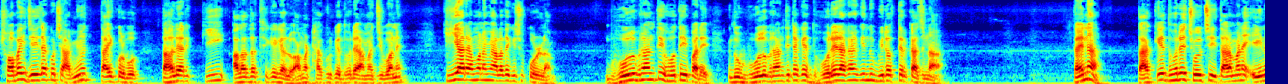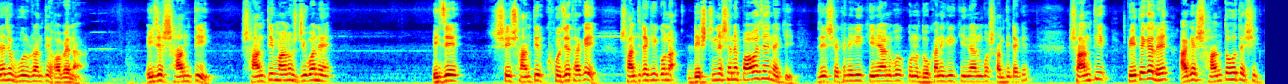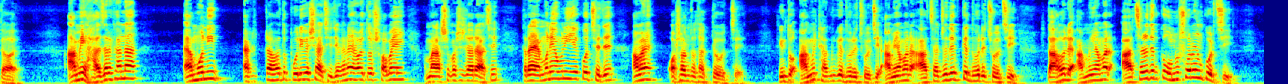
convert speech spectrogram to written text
সবাই যে যা করছে আমিও তাই করব। তাহলে আর কি আলাদা থেকে গেল আমার ঠাকুরকে ধরে আমার জীবনে? কি আর এমন আমি আলাদা কিছু করলাম? ভুল ভ্রান্তি হতেই পারে, কিন্তু ভুল ভ্রান্তিটাকে ধরে রাখার কিন্তু বীরত্বের কাজ না। তাই না? তাকে ধরে চলছি, তার মানে এই না যে ভুলভ্রান্তি হবে না। এই যে শান্তি শান্তি মানুষ জীবনে, এই যে সেই শান্তির খোঁজে থাকে, শান্তিটা কি কোনো ডেস্টিনেশনে পাওয়া যায় নাকি? যে সেখানে গিয়ে কিনে আনব, কোনো দোকানে গিয়ে কিনে আনব শান্তিটাকে? শান্তি পেতে গেলে আগে শান্ত হতে শিখতে হয়। আমি হাজারখানা এমনই একটা হয়তো পরিবেশে আছি, যেখানে হয়তো সবাই আমার আশেপাশে যারা আছে, তারা এমনই এমনই ইয়ে করছে যে আমায় অশান্ত থাকতে হচ্ছে। কিন্তু আমি ঠাকুরকে ধরে চলছি, আমি আমার আচার্যদেবকে ধরে চলছি, তাহলে আমি আমার আচার্যদেবকে অনুসরণ করছি।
